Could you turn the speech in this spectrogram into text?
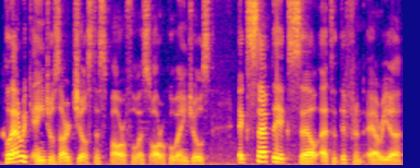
Cleric Angels are just as powerful as Oracle Angels, except they excel at a different area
